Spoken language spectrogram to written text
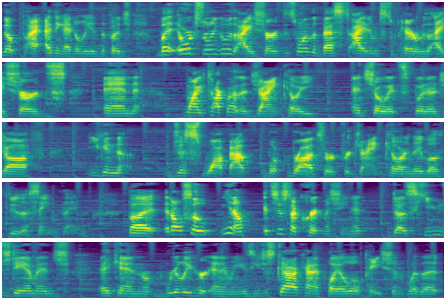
nope, I, I think I deleted the footage. But it works really good with ice shards. It's one of the best items to pair with ice shards. And when I talk about the giant killer and show its footage off, you can just swap out Broadsword for Giant Killer, and they both do the same thing. But it also, you know, it's just a crit machine. It does huge damage. It can really hurt enemies. You just gotta kind of play a little patient with it.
